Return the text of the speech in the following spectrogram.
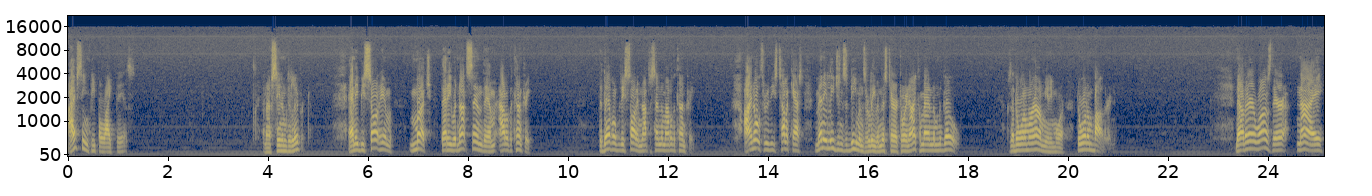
I've seen people like this. And I've seen them delivered. And he besought him much that he would not send them out of the country. The devil besought him not to send them out of the country. I know through these telecasts, many legions of demons are leaving this territory, and I command them to go. Because I don't want them around me anymore. Don't want them bothering. Now there was there nigh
